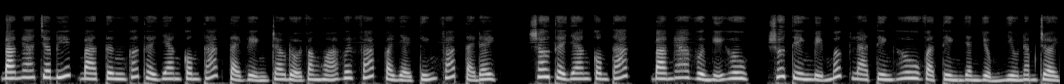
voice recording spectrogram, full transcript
Bà Nga cho biết bà từng có thời gian công tác tại Viện trao đổi văn hóa với Pháp và dạy tiếng Pháp tại đây. Sau thời gian công tác, bà Nga vừa nghỉ hưu, số tiền bị mất là tiền hưu và tiền dành dụng nhiều năm trời.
